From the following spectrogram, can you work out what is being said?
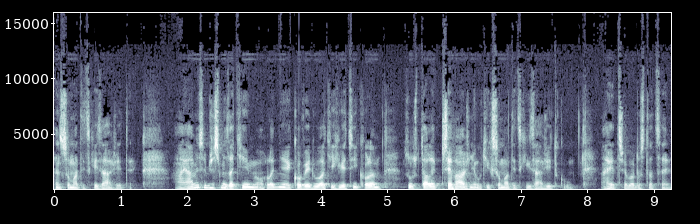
ten somatický zážitek. A já myslím, že jsme zatím ohledně covidu a těch věcí kolem zůstali převážně u těch somatických zážitků. A je třeba dostat se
